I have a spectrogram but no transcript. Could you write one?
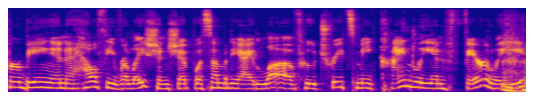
for being in a healthy relationship with somebody I love who treats me kindly and fairly.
